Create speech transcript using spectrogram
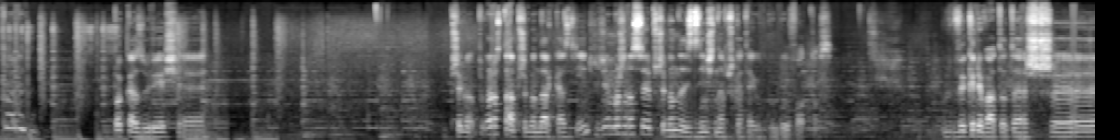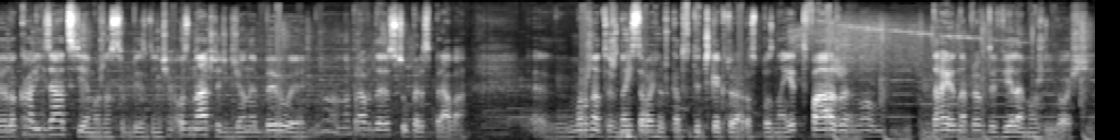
to pokazuje się przego- prosta przeglądarka zdjęć, gdzie można sobie przeglądać zdjęcia na przykład jak w Google Photos. Wykrywa to też e, lokalizację, można sobie zdjęcia oznaczyć, gdzie one były. No naprawdę super sprawa. E, Można też doinstalować na przykład wtyczkę, która rozpoznaje twarze, no daje naprawdę wiele możliwości.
